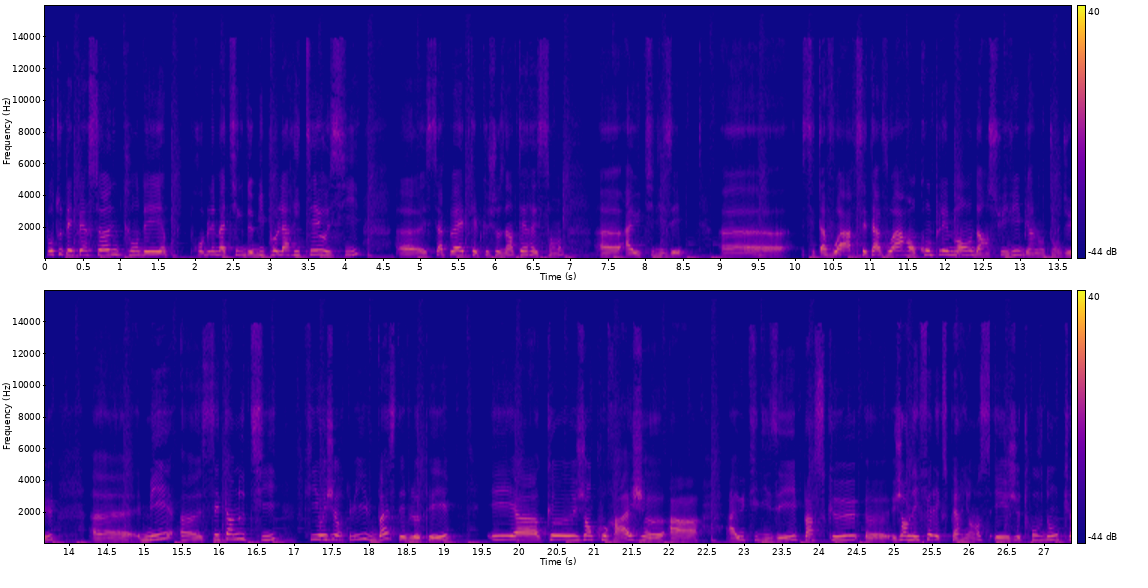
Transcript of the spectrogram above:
Pour toutes les personnes qui ont des problématiques de bipolarité aussi, euh, ça peut être quelque chose d'intéressant euh, à utiliser. c'est à voir, c'est à voir en complément d'un suivi bien entendu. mais c'est un outil qui aujourd'hui va se développer et euh, que j'encourage euh, à, utiliser parce que euh, j'en ai fait l'expérience et je trouve donc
